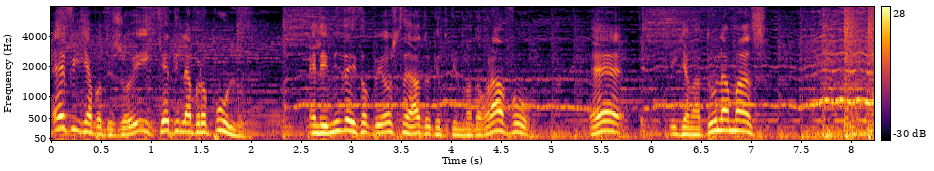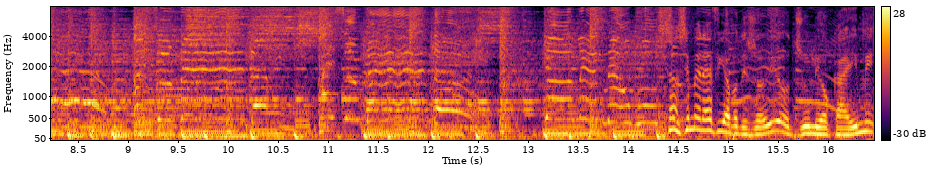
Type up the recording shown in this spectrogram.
έφυγε από τη ζωή η Κέτη Λαμπροπούλου, Ελληνίδα ηθοποιός θεάτρου και του κινηματογράφου. Ε, η γεματούλα μας. Σαν σήμερα έφυγε από τη ζωή ο Τζούλιο Καΐμι,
